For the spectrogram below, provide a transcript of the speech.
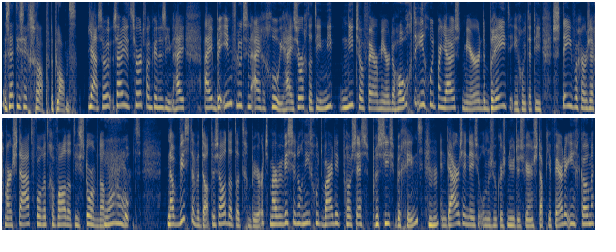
zet hij zich schrap, de plant. Ja, zo zou je het soort van kunnen zien. Hij, hij beïnvloedt zijn eigen groei. Hij zorgt dat hij niet, niet zo ver meer de hoogte ingroeit, maar juist meer de breedte ingroeit. Dat hij steviger zeg maar, staat voor het geval dat die storm dan Ja, ja. komt. Nou wisten we dat dus al, dat dat gebeurt. Maar we wisten nog niet goed waar dit proces precies begint. Mhm. En daar zijn deze onderzoekers nu dus weer een stapje verder in gekomen.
